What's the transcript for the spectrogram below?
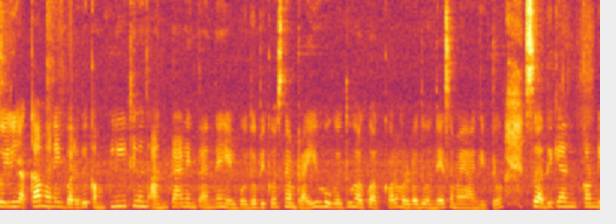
ಸೊ ಇಲ್ಲಿ ಅಕ್ಕ ಮನೆಗೆ ಬರೋದು ಕಂಪ್ಲೀಟ್ಲಿ ಒಂದು ಅನ್ಪ್ಲ್ಯಾನ್ ಅಂತಲೇ ಹೇಳ್ಬೋದು. ಬಿಕಾಸ್ ನಾವು ಡ್ರೈವ್ ಹೋಗೋದು ಹಾಗೂ ಅಕ್ಕ ಅವ್ರು ಹೊರಡೋದು ಒಂದೇ ಸಮಯ ಆಗಿತ್ತು. ಸೊ ಅದಕ್ಕೆ ಅಂದ್ಕೊಂಡು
